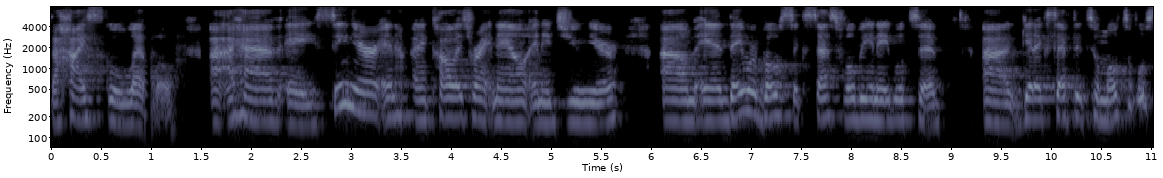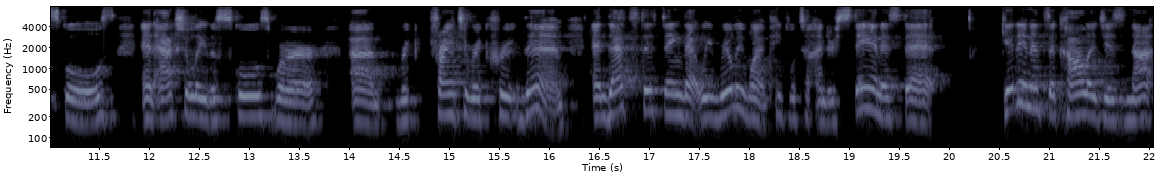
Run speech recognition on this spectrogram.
the high school level. I have a senior in, in college right now and a junior, um, and they were both successful being able to uh, get accepted to multiple schools, and actually the schools were um, re- trying to recruit them. And that's the thing that we really want people to understand is that getting into college is not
